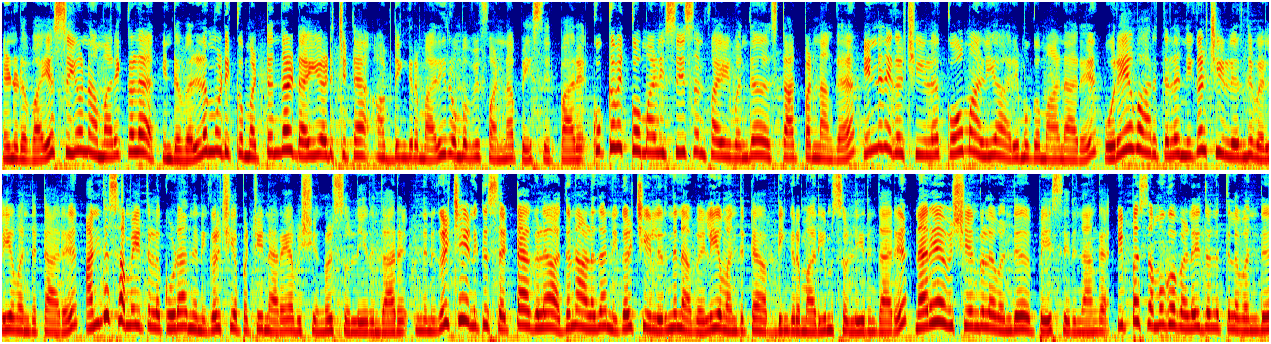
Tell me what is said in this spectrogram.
என்னோட வயசையும் நான் மறைக்கல. இந்த வெள்ள முடிக்கு மட்டும்தான் டை அடிச்சிட்டேன். அப்படிங்கிற மாதிரி ரொம்பவே ஃபன்னா பேசியிருப்பாரு. Cook with Komali season five வந்து ஸ்டார்ட் பண்ணாங்க. இந்த நிகழ்ச்சியில கோமாளியா அறிமுகமானாரு. ஒரே வாரத்துல நிகழ்ச்சியிலிருந்து வெளியே வந்துட்டாரு. அந்த சமயத்துல கூட அந்த நிகழ்ச்சியை பற்றி நிறைய விஷயங்கள் சொல்லியிருந்தாரு. இந்த நிகழ்ச்சி எனக்கு செட் ஆகல. அதனாலதான் நிகழ்ச்சியிலிருந்து நான் வெளியே வந்துட்டேன் அப்படிங்கிற மாதிரியும் சொல்லியிருந்தாரு. நிறைய விஷயங்களை வந்து பேசியிருந்தாங்க. இப்ப சமூக வலைதளத்துல வந்து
